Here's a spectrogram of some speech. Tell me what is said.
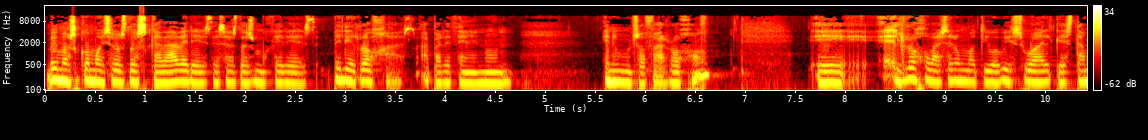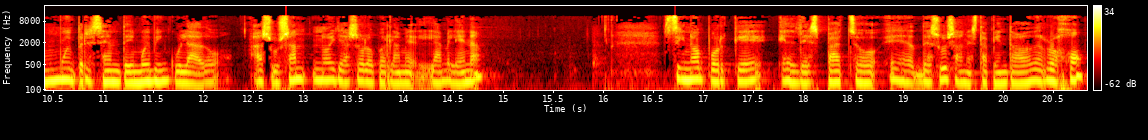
Vemos cómo esos dos cadáveres de esas dos mujeres pelirrojas aparecen en un, en un sofá rojo. el rojo va a ser un motivo visual que está muy presente y muy vinculado a Susan no ya solo por la, melena, sino porque el despacho eh, de Susan está pintado de rojo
